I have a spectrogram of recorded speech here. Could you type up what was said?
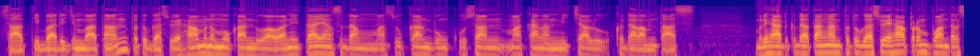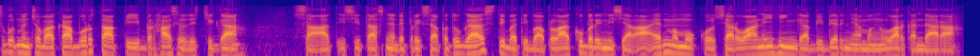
Saat tiba di jembatan, petugas WH menemukan dua wanita yang sedang memasukkan bungkusan makanan micalu ke dalam tas. Melihat kedatangan petugas WH, perempuan tersebut mencoba kabur tapi berhasil dicegah. Saat isi tasnya diperiksa petugas, tiba-tiba pelaku berinisial AN memukul Syarwani hingga bibirnya mengeluarkan darah.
